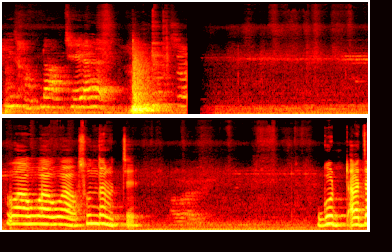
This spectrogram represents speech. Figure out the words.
কি ঠান্ডা আছে ওয়াও ওয়াও ওয়াও সুন্দর হচ্ছে গুড আবার যা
